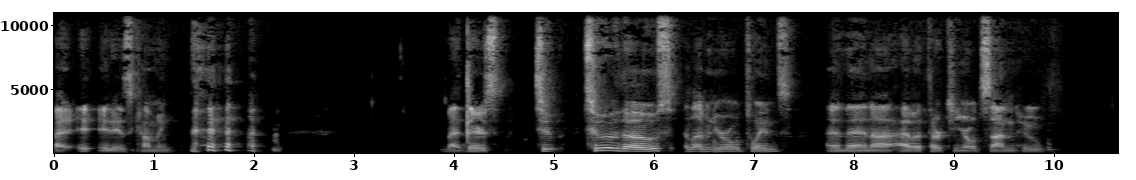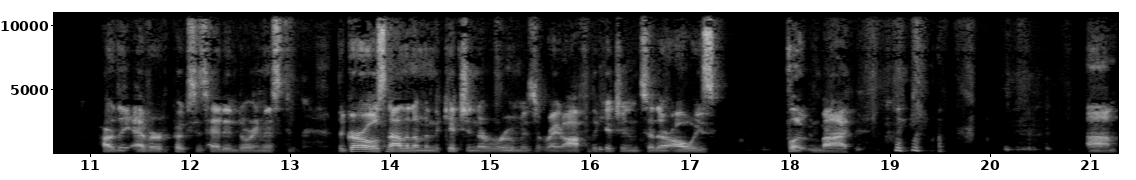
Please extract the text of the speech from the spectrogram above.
but it, it is coming. but there's two two of those 11 year old twins, and then uh, I have a 13 year old son who hardly ever pokes his head in during this. The girls, now that I'm in the kitchen, their room is right off of the kitchen, so they're always floating by. um,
